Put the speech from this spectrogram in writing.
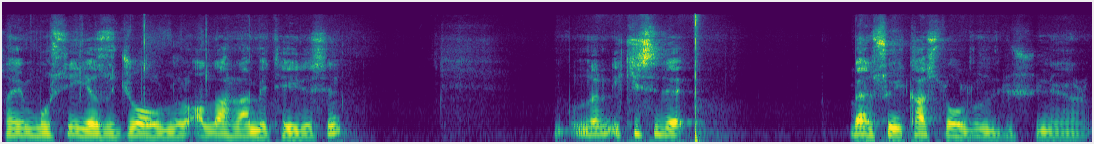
Sayın Muhsin Yazıcıoğlu Allah rahmet eylesin. Bunların ikisi de ben suikast olduğunu düşünüyorum.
